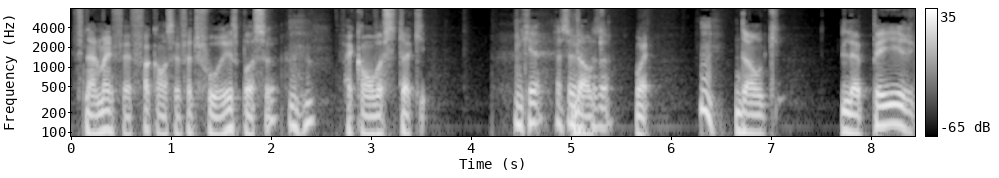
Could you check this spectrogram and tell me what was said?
Finalement, il fait Fuck, on s'est fait fourrer, c'est pas ça. Mhm. Fait qu'on va stocker. Ok, ça, Donc, pas ça. Donc, le pire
